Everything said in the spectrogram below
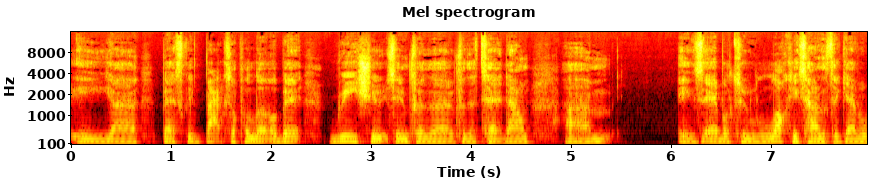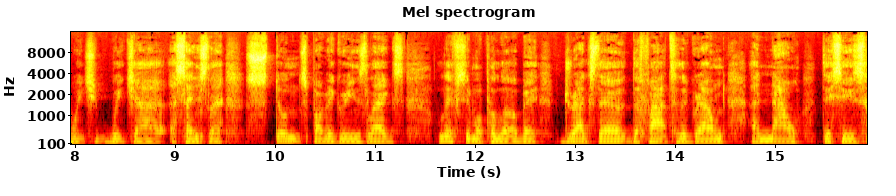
he uh, basically backs up a little bit, reshoots him for the for the takedown. Um, is able to lock his hands together, which which essentially stunts Bobby Green's legs, lifts him up a little bit, drags the the fight to the ground, and now this is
